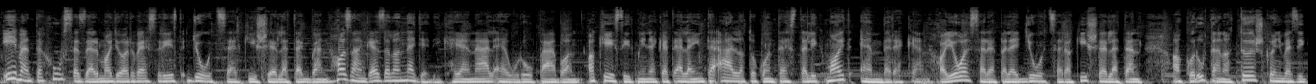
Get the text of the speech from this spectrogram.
Évente 20 ezer magyar vesz részt gyógyszerkísérletekben. Hazánk ezzel a negyedik helyen áll Európában. A készítményeket eleinte állatokon tesztelik, majd embereken. Ha jól szerepel egy gyógyszer a kísérleten, akkor utána törzskönyvezik,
